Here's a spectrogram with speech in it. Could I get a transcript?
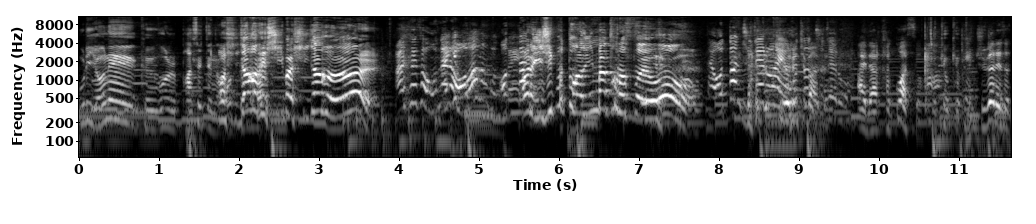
우리 연애 그걸 봤을 때는 어 시작을 해 씨발 시작을 아 그래서 오늘 이게 뭐 하는 건데? 어떤 아니 20분 동안 입만 털었어요 아니, 어떤 주제로? 이러지 어떤 마. 주제로? 아니 내가 갖고 왔어. 오케이 오케이 오케이. 주변에서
